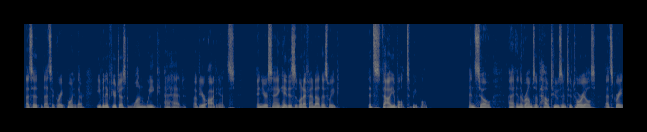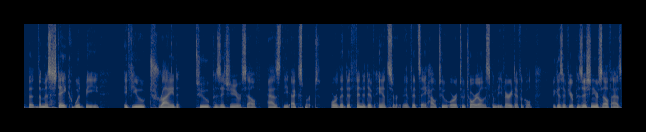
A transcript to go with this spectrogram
That's a that's a great point there. Even if you're just one week ahead of your audience and you're saying, hey, this is what I found out this week, it's valuable to people. And so, uh, in the realms of how to's and tutorials, that's great. The, the mistake would be if you tried to position yourself as the expert or the definitive answer. If it's a how to or a tutorial, this can be very difficult because if you're positioning yourself as,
